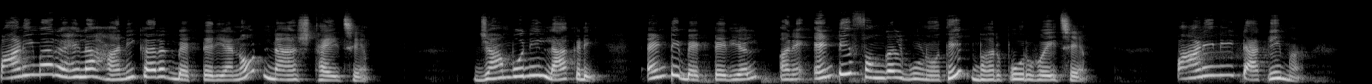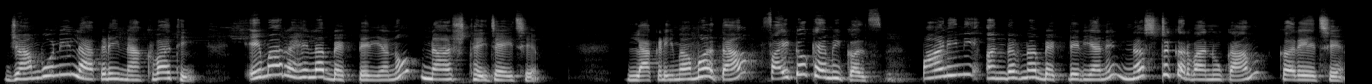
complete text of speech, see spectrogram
પાણીમાં રહેલા હાનિકારક બેક્ટેરિયાનો નાશ થાય છે. જાંબુની લાકડી એન્ટીબેક્ટેરિયલ અને એન્ટીફંગલ ગુણોથી ભરપૂર હોય છે. પાણીની ટાંકીમાં જાંબુની લાકડી નાખવાથી એમાં રહેલા બેક્ટેરિયાનો નાશ થઈ જાય છે. લાકડીમાં મળતા ફાઇટોકેમિકલ્સ પાણીની અંદરના બેક્ટેરિયાને નષ્ટ કરવાનું કામ કરે છે.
